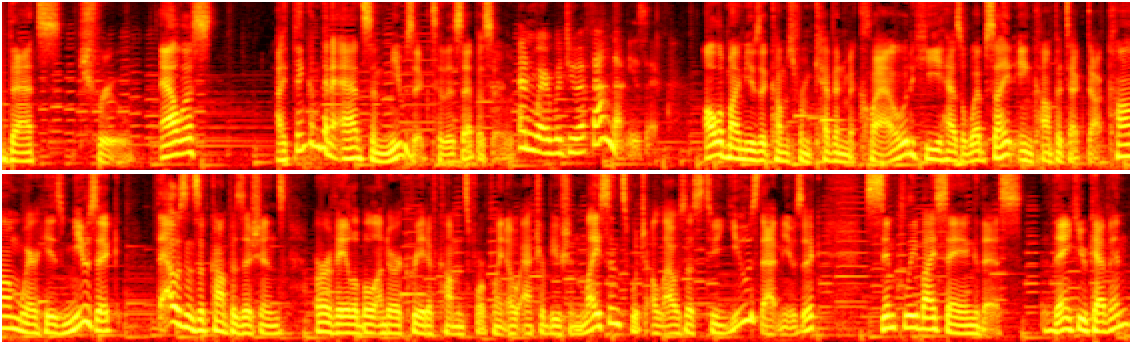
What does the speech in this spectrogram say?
That's true. Alice, I think I'm going to add some music to this episode. And where would you have found that music? All of my music comes from Kevin MacLeod. He has a website, incompetech.com, where his music, thousands of compositions, are available under a Creative Commons 4.0 attribution license, which allows us to use that music simply by saying this Thank you, Kevin.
